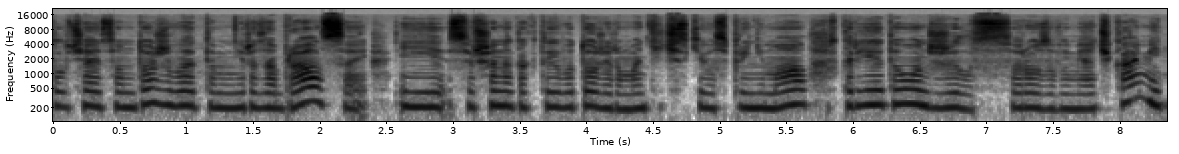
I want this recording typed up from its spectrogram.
получается, он тоже в этом не разобрался и совершенно как-то его тоже романтически воспринимал. Скорее, это он жил с розовыми очками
